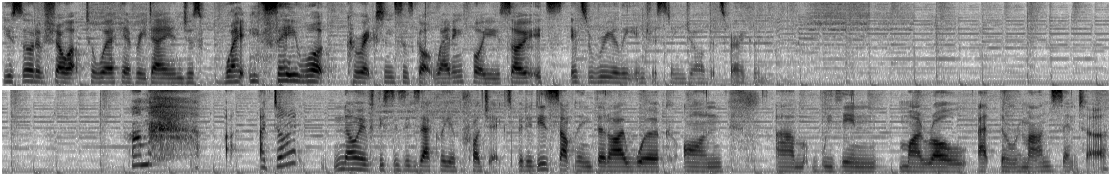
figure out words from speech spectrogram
you sort of show up to work every day and just wait and see what corrections has got waiting for you. So it's, it's a really interesting job, it's very good. Um, I don't know if this is exactly a project, but it is something that I work on um, within my role at the Remand Centre.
